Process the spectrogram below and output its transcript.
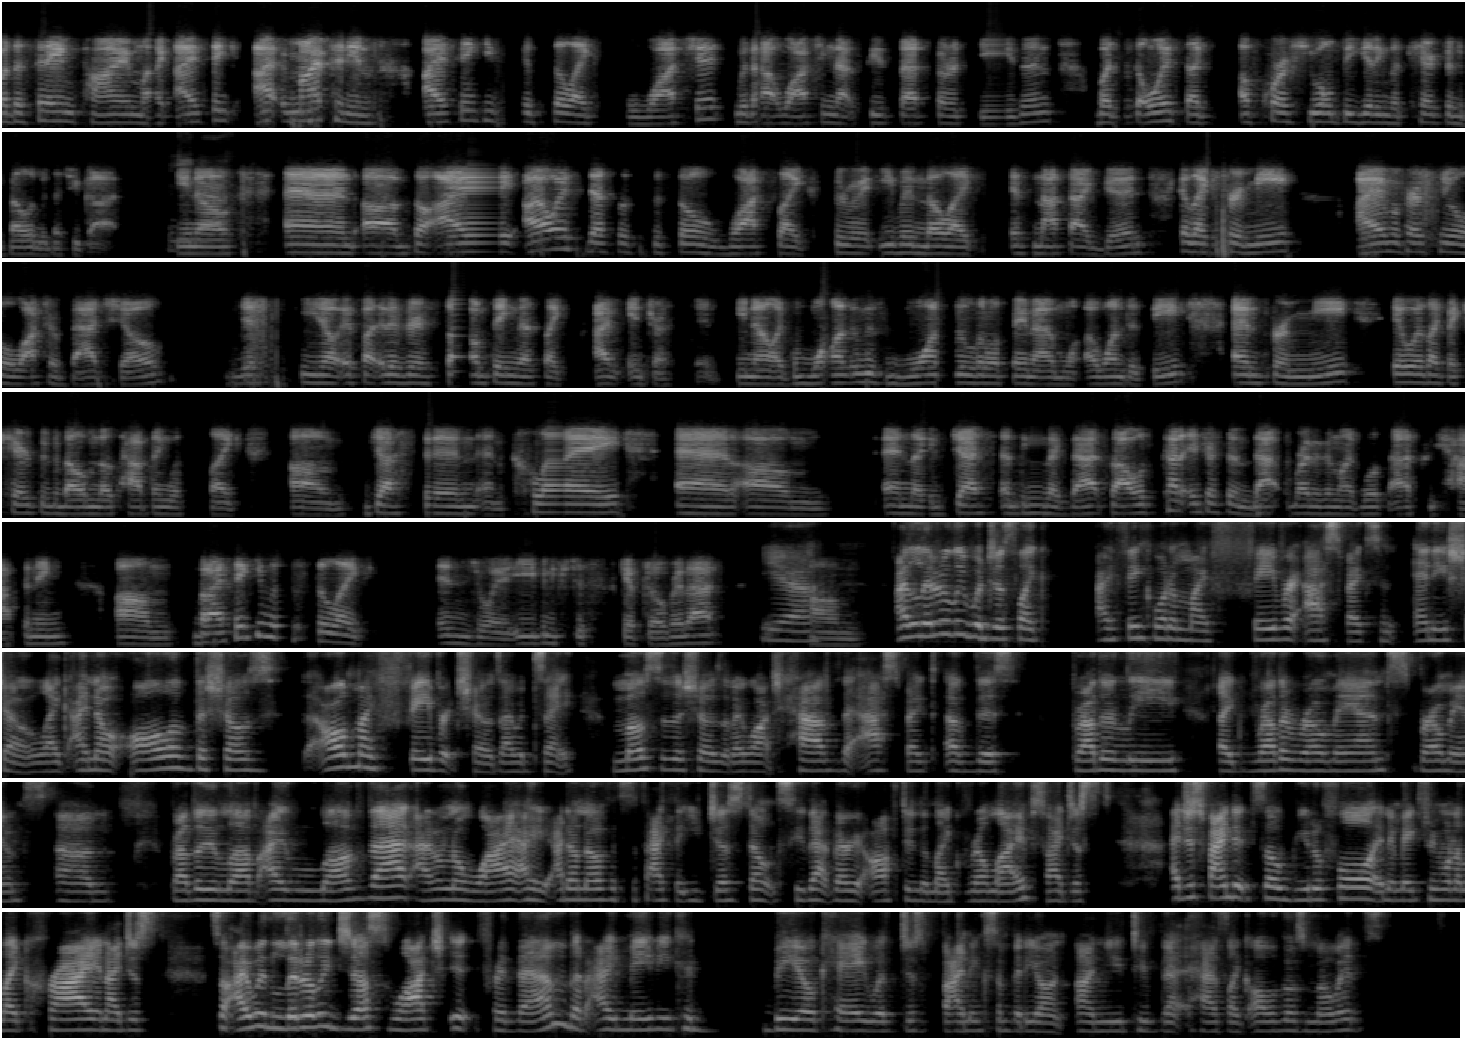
but at the same time, like I think, I, in my opinion, I think you could still like watch it without watching that season, that third season. But the only like, of course, you won't be getting the character development that you got, you know. And um, so I, I always suggest us to still watch like through it, even though like it's not that good. Because like for me, I am a person who will watch a bad show just you know if, if there's something that's like I'm interested in, you know, like one it was one little thing that I, I wanted to see, and for me it was like the character development that was happening with like um Justin and Clay and um and like Jess and things like that. So I was kind of interested in that rather than like what's actually happening. Um, but I think you would still like enjoy it even if you just skipped over that. Yeah. Um, I literally would just like I think one of my favorite aspects in any show. Like I know all of the shows, all of my favorite shows, I would say, most of the shows that I watch have the aspect of this brotherly, like brother romance, bromance, um, brotherly love. I love that. I don't know why. I, I don't know if it's the fact that you just don't see that very often in like real life. So I just I just find it so beautiful and it makes me want to like cry. And I just so I would literally just watch it for them, but I maybe could be okay with just finding some video on, on YouTube that has like all of those moments.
